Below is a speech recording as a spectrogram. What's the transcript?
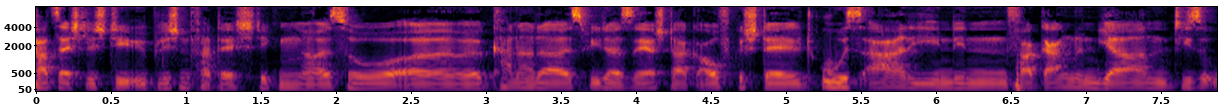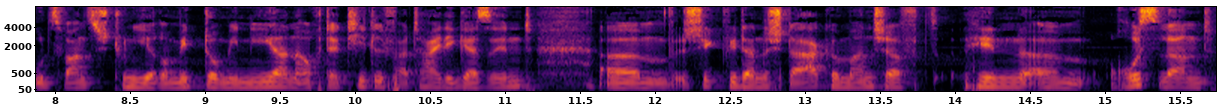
tatsächlich die üblichen Verdächtigen. Also äh, Kanada ist wieder sehr stark aufgestellt. USA, die in den vergangenen Jahren diese U20-Turniere mit dominieren, auch der Titelverteidiger sind, ähm, schickt wieder eine starke Mannschaft hin. Ähm, Russland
